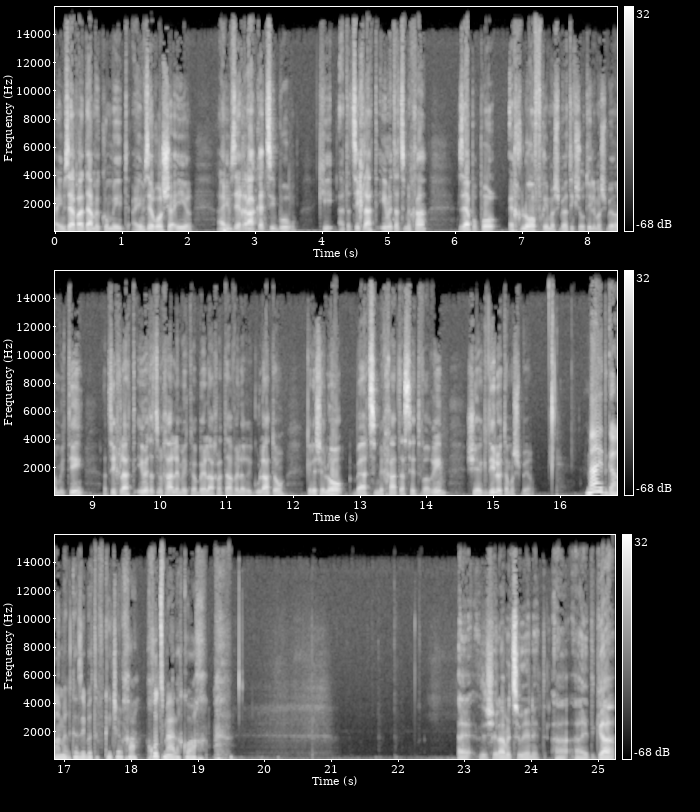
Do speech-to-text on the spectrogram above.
האם זה הוועדה המקומית, האם זה ראש העיר, האם זה רק הציבור, כי אתה צריך להתאים את עצמך, זה אפרופו איך לא הופכים משבר תקשורתי למשבר אמיתי, אתה צריך להתאים את עצמך למקבל ההחלטה ולרגולטור, כדי שלא בעצמך תעשה דברים שיגדילו את המשבר. מה האתגר המרכזי בתפקיד שלך, חוץ מהלקוח? אה, זו שאלה מצוינת. האתגר,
